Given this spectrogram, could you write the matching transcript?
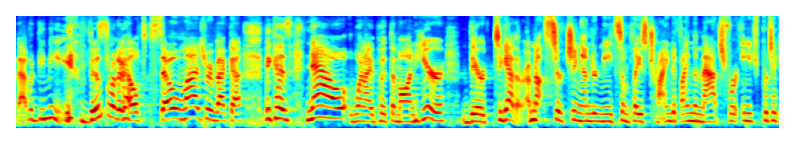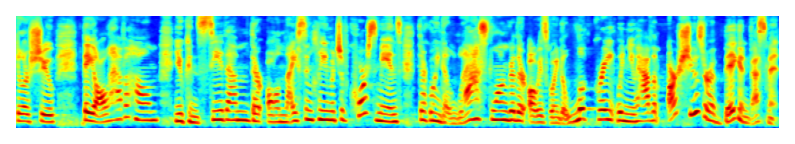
That would be me. this would have helped so much, Rebecca, because now when I put them on here, they're together. I'm not searching underneath someplace trying to find the match for each particular shoe. They all have a home. You can see them. They're all nice and clean, which of course means they're going to last longer. They're always going to look great when you have them. Our shoes are a big investment.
